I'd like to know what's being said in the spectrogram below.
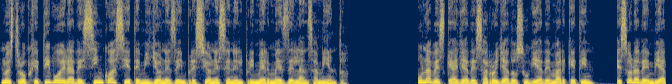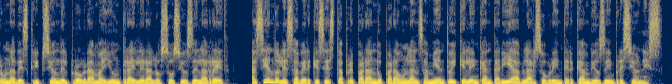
nuestro objetivo era de 5 a 7 millones de impresiones en el primer mes de lanzamiento. Una vez que haya desarrollado su guía de marketing, es hora de enviar una descripción del programa y un tráiler a los socios de la red, haciéndole saber que se está preparando para un lanzamiento y que le encantaría hablar sobre intercambios de impresiones.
